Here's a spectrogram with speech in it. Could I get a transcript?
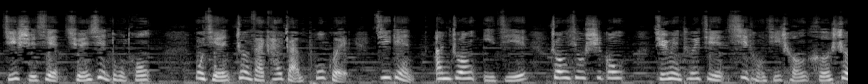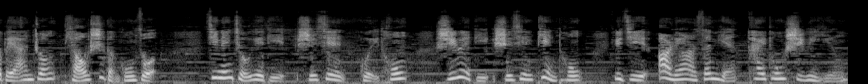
即实现全线动通。目前正在开展铺轨、机电安装以及装修施工，全面推进系统集成和设备安装、调试等工作。今年九月底实现轨通，十月底实现电通，预计二零二三年开通试运营。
